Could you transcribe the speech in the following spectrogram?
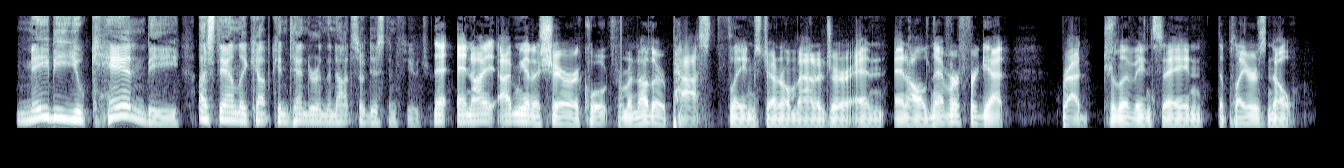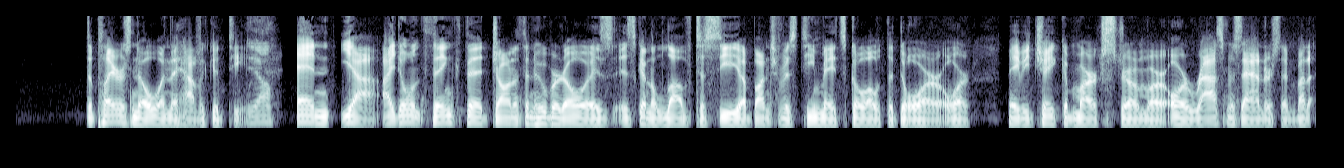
maybe you can be a Stanley Cup contender in the not so distant future. And I, I'm going to share a quote from another past Flames general manager, and, and I'll never forget Brad Treliving saying, The players know. The players know when they have a good team. Yeah. And yeah, I don't think that Jonathan Huberdeau is is going to love to see a bunch of his teammates go out the door, or maybe Jacob Markstrom or or Rasmus Andersson. But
